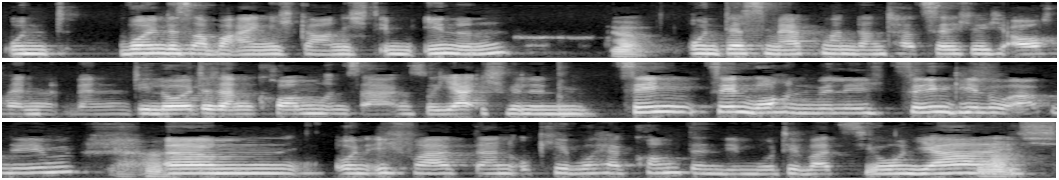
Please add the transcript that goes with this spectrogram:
und wollen das aber eigentlich gar nicht im Innen. Ja. Und das merkt man dann tatsächlich auch, wenn, wenn die Leute dann kommen und sagen so, ja, ich will in zehn, zehn Wochen will ich zehn Kilo abnehmen. ähm, und ich frage dann, okay, woher kommt denn die Motivation? Ja, ja. ich,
